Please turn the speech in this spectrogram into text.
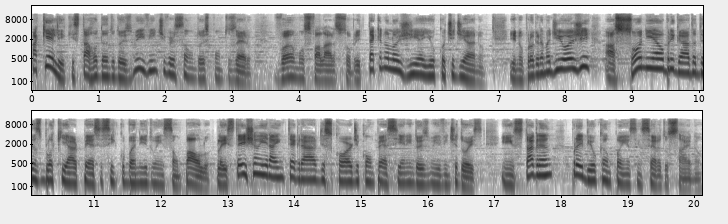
aquele que está rodando 2020 versão 2.0. Vamos falar sobre tecnologia e o cotidiano. E no programa de hoje, a Sony é obrigada a desbloquear PS5 banido em São Paulo. PlayStation irá integrar Discord com PSN em 2022. E Instagram proibiu campanha sincera do Sinon.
